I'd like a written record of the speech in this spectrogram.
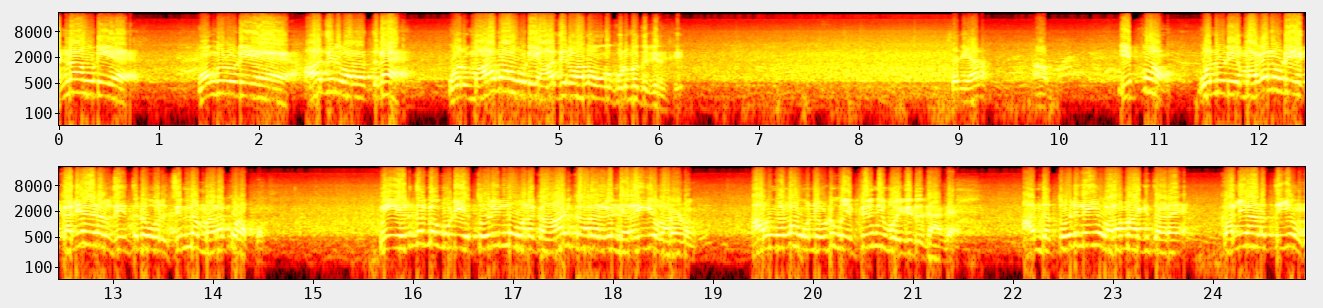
அண்ணாவுடைய உங்களுடைய ஆசீர்வாதத்துல ஒரு மாதாவுடைய ஆசீர்வாதம் உங்க குடும்பத்துக்கு இருக்கு. சரியா? ஆமா. இப்போ உன்னுடைய மகனுடைய கல்யாண விஷயத்துல ஒரு சின்ன மனக்குழப்பம். நீ எடுத்துக்கக்கூடிய தொழிலில் உனக்கு ஆள்காரர்கள் நிறைய வரணும். அவங்கெல்லாம் உன்னை விட்டு கொஞ்சம் பிரிஞ்சு போய்கிட்டு இருக்காங்க. அந்த தொழிலையும் வளமாக்கி தரேன். கல்யாணத்தையும்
